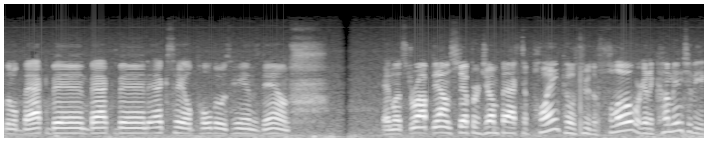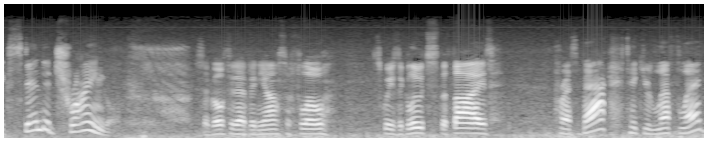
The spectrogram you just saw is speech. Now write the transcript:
little back bend, back bend, exhale, pull those hands down. And let's drop down, step or jump back to plank, go through the flow. We're gonna come into the extended triangle. So go through that vinyasa flow, squeeze the glutes, the thighs, press back, take your left leg,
